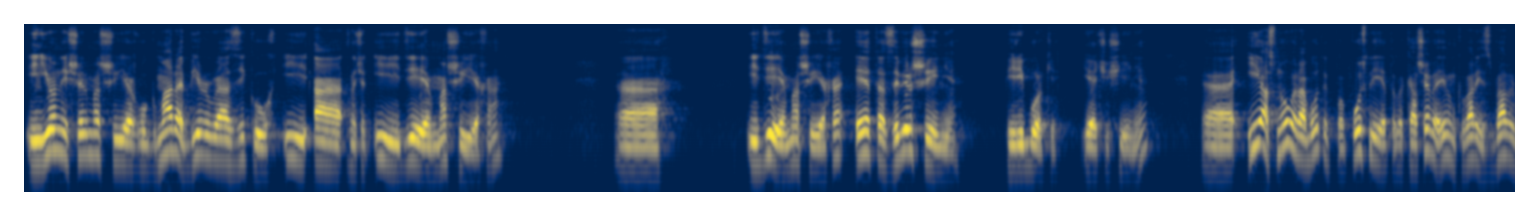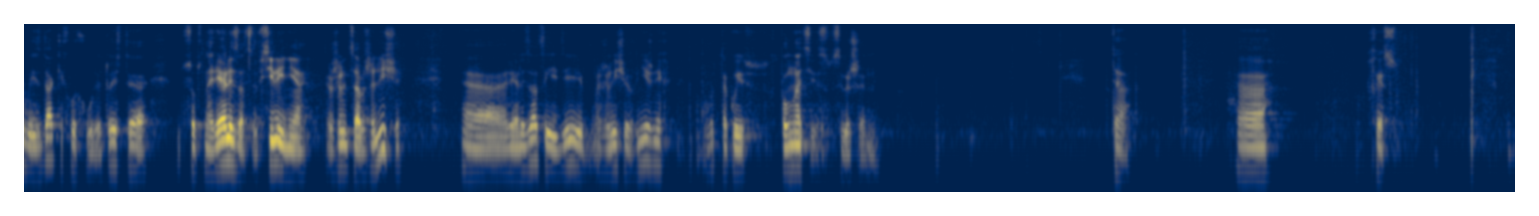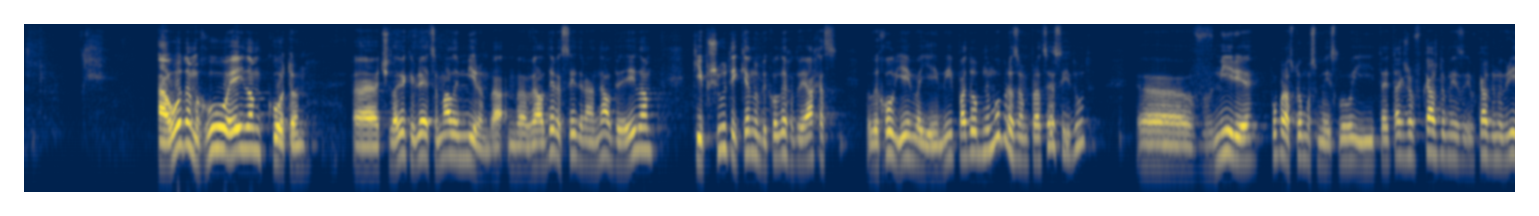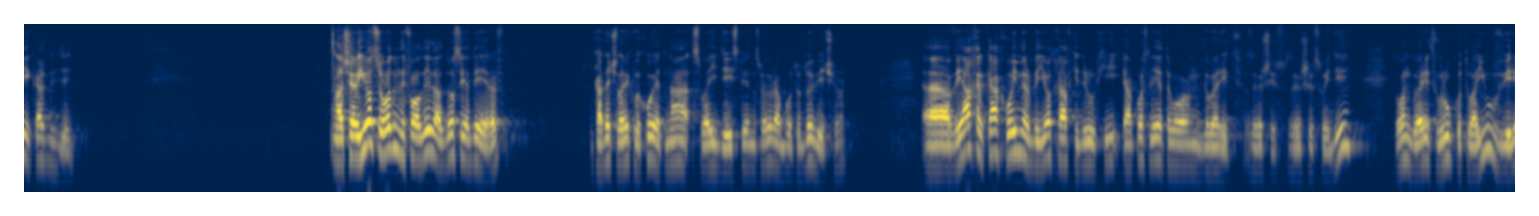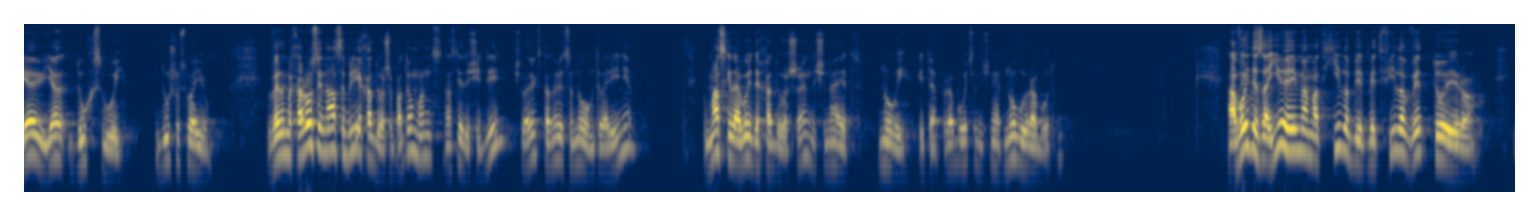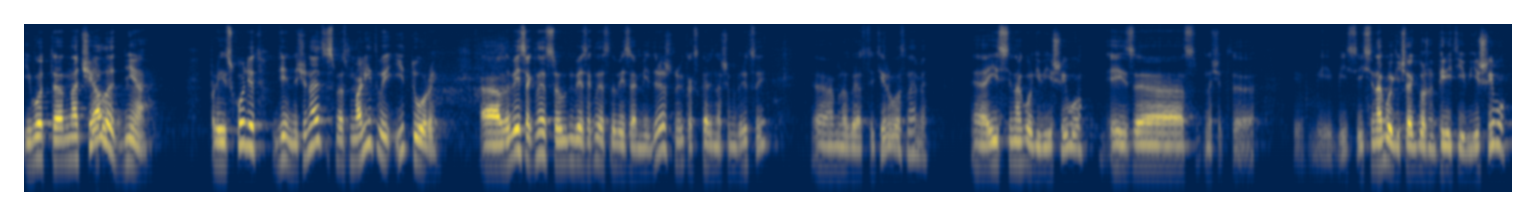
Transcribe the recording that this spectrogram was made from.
Иньоны Шермашия Гугмара Бирва Зикух. И, а, значит, и идея Машиеха, э, идея Машиеха – это завершение переборки и очищения, и основа работы после этого кашера элем квар из бар из даких выхули. То есть, э, собственно, реализация, вселения жильца в жилище, э, реализация идеи жилища в нижних, вот такой полноте совершенной. Так. Э, Хес. Аодам гу эйлам котон. Э, человек является малым миром. Валдера сейдера аналбе эйлам кипшут и кену беколеха двяхас выхол ейм И подобным образом процессы идут Э, в мире по простому смыслу и также в каждом, из, в каждом еврее каждый день. Ашерьется одам нефаулейла доса ядееров, когда человек выходит на свои действия, на свою работу до вечера. Э, Вяхарка хоймер бьет хавки друхи, а после этого он говорит, завершив, завершив свой день, он говорит, в руку твою вверяю я дух свой, душу свою. Веламахаросы наса брия хадоша. Потом он на следующий день человек становится новым творением. Маскеля войда хадоша начинает новый этап в работе, начинает новую работу. А войда за матхила бетфила веттойро. И вот э, начало дня происходит, день начинается с молитвы и Торы. А левейс акнес, левейс акнес, левейс амидреш, ну и как сказали наши мудрецы, э, много раз цитировал с нами – Э, из синагоги в Ешиву, из, э, значит, из, из синагоги человек должен перейти в Ешиву,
